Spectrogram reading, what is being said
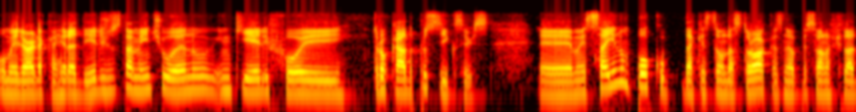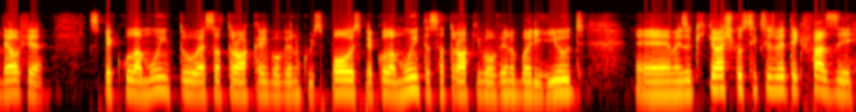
o melhor da carreira dele, justamente o ano em que ele foi trocado para os Sixers. É, mas saindo um pouco da questão das trocas, né? O pessoal na Filadélfia especula muito essa troca envolvendo Chris Paul, especula muito essa troca envolvendo Buddy Hield. É, mas o que, que eu acho que o Sixers vai ter que fazer?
